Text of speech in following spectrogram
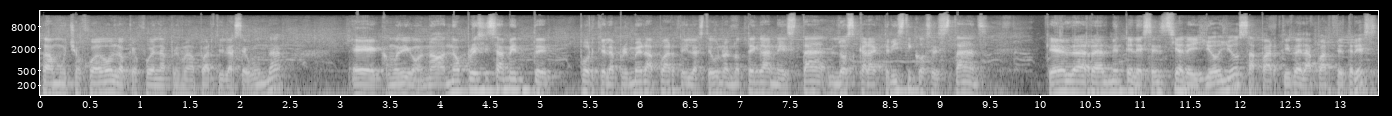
Daba mucho juego lo que fue en la primera parte y la segunda. Eh, como digo, no, no precisamente porque la primera parte y la segunda no tengan los característicos stands, que es realmente la esencia de yoyos a partir de la parte 3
